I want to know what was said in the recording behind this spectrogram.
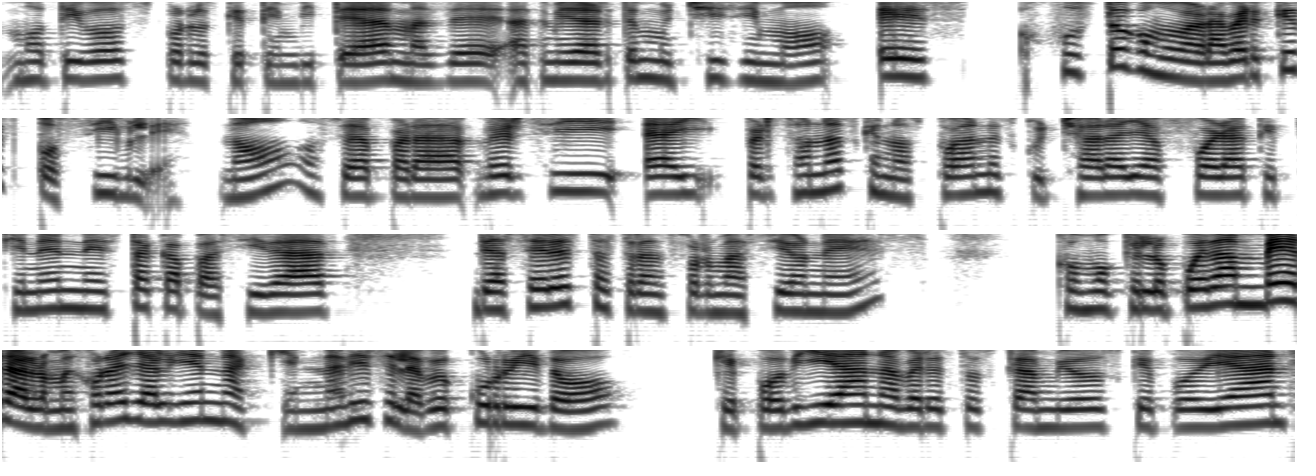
motivos por los que te invité, además de admirarte muchísimo, es justo como para ver qué es posible, ¿no? O sea, para ver si hay personas que nos puedan escuchar allá afuera que tienen esta capacidad de hacer estas transformaciones, como que lo puedan ver. A lo mejor hay alguien a quien nadie se le había ocurrido que podían haber estos cambios, que podían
